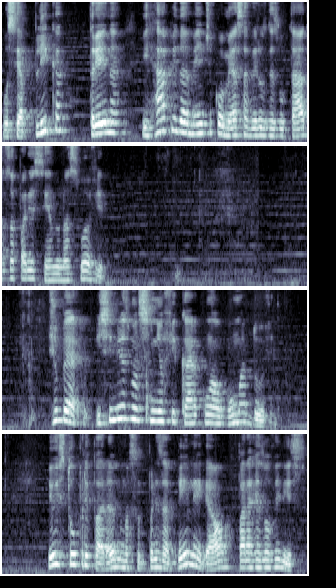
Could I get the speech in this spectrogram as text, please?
Você aplica, treina e rapidamente começa a ver os resultados aparecendo na sua vida. Gilberto, e se mesmo assim eu ficar com alguma dúvida? Eu estou preparando uma surpresa bem legal para resolver isso.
